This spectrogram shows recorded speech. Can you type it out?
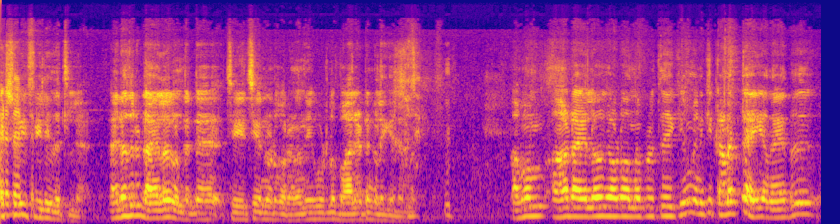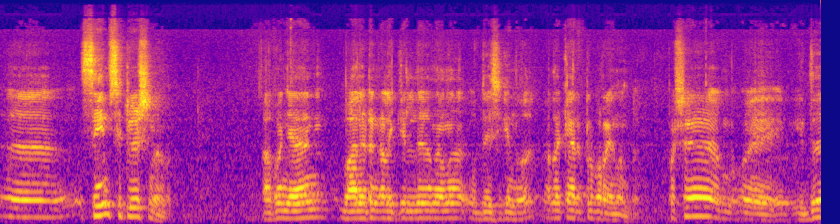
ഒരു ഫീൽ ചെയ്തിട്ടില്ല. അതിനകത്തൊരു ഡയലോഗ് ഉണ്ട്. എന്റെ ചേച്ചി എന്നോട് പറയണം നീ കൂടുതൽ ബാലേട്ടൻ കളിക്കലെന്ന് അപ്പം ആ ഡയലോഗ് അവിടെ വന്നപ്പോഴത്തേക്കും എനിക്ക് കണക്ട് ആയി. അതായത് സെയിം സിറ്റുവേഷൻ ആണ്. അപ്പൊ ഞാൻ ബാലേട്ടം കളിക്കില്ല എന്നാണ് ഉദ്ദേശിക്കുന്നത്. അത് ക്യാരക്ടർ പറയുന്നുണ്ട്. പക്ഷേ ഇത്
